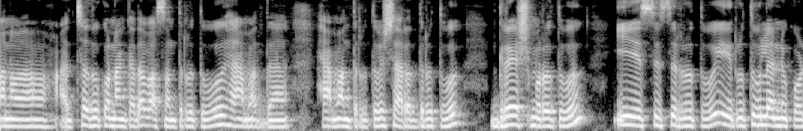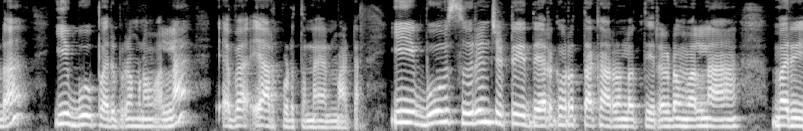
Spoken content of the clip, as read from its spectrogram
మనం చదువుకున్నాం కదా వసంత ఋతువు హేమంత హేమంత ఋతువు శరద్ ఋతువు గ్రీష్మ ఋతువు ఈ శిశిర ఋతువు ఈ ఋతువులన్నీ కూడా ఈ భూ పరిభ్రమణం వల్ల ఏర్పడుతున్నాయి అన్నమాట ఈ భూమి సూర్యుని చుట్టూ ఈ దీర్ఘవృత్తాకారంలో తిరగడం వలన మరి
